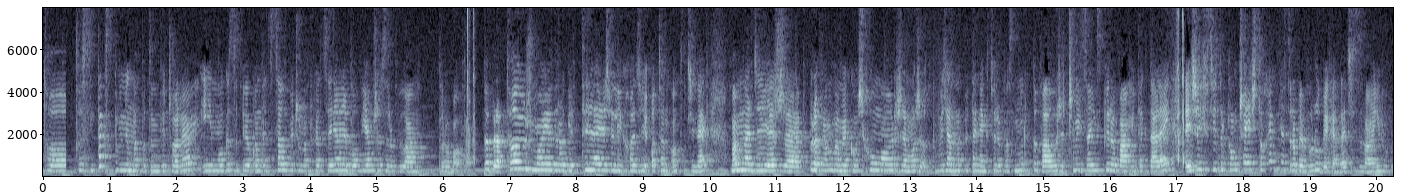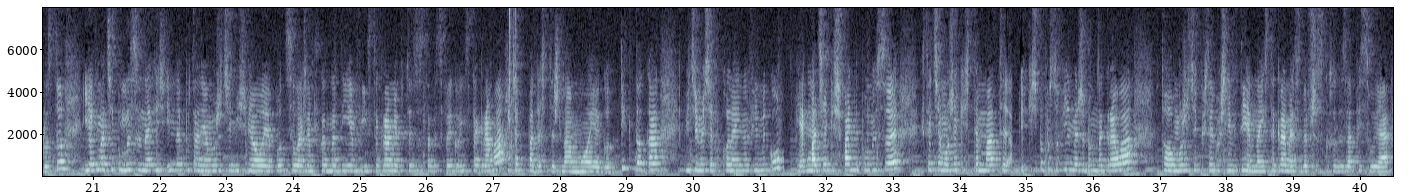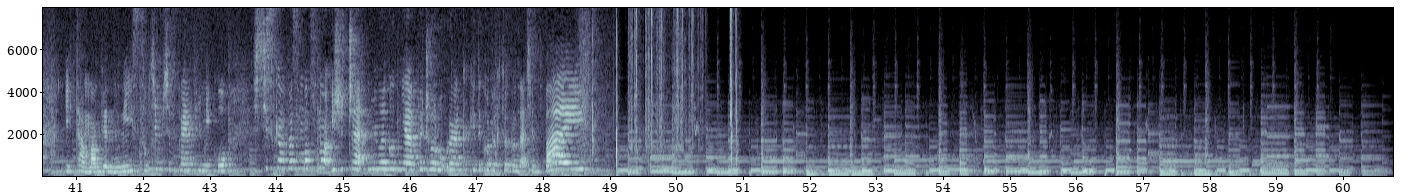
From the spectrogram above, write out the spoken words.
to, to jestem tak spełniona potem wieczorem i mogę sobie oglądać cały wieczór na przykład seriale, bo wiem, że zrobiłam robotę. Dobra, to już moje drogie tyle, jeżeli chodzi o ten odcinek. Mam nadzieję, że poprawiłam Wam jakąś humor, że może odpowiedziałam na pytania, które Was nurtowały, że czymś zainspirowałam i tak dalej. A jeżeli chcecie drugą część, to chętnie zrobię, bo lubię gadać z Wami po prostu. I jak macie pomysły na jakieś inne pytania, możecie mi śmiało je podsyłać, na przykład na DM w Instagramie, tutaj zostawię swojego Instagrama. Możecie wpadać też na mojego TikToka. Widzimy się w kolejnym filmiku. Jak macie jakieś fajne pomysły, chcecie może jakieś tematy, jakieś po prostu filmy, żebym nagrała, to możecie pisać właśnie w DM na Instagramie, ja sobie wszystko wtedy zapisuję i tam mam w jednym miejscu. Widzimy się w kolejnym filmiku. Ściskam Was mocno i życzę miłego dnia, wieczoru, ranka, kiedykolwiek to oglądacie. Bye!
